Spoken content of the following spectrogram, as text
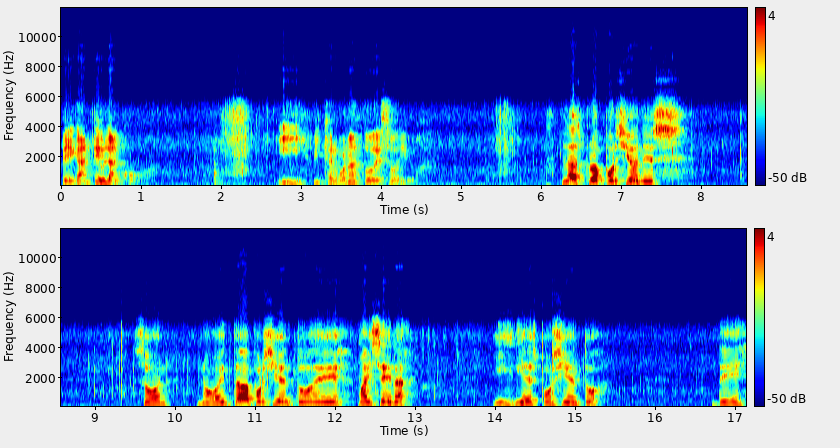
pegante blanco y bicarbonato de sodio. Las proporciones son 90% de maicena y 10% de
